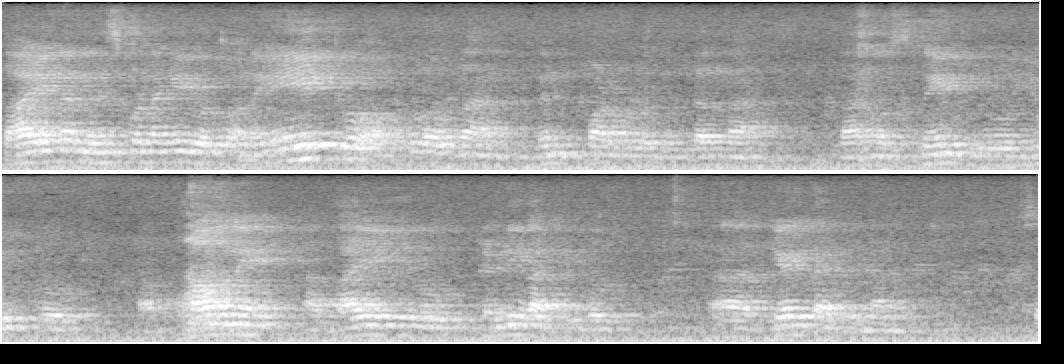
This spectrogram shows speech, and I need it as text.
ತಾಯಿನ ನೆನೆಸ್ಕೊಂಡಂಗೆ ಇವತ್ತು ಅನೇಕ ಅಪ್ಪರು ಅವ್ರನ್ನ ನೆನಪು ಮಾಡಿಕೊಳ್ಳೋದನ್ನ ನಾನು ಸ್ನೇಹಿತರು, ಯುವಕರು, ಆ ಭಾವನೆ, ಆ ತಾಯಿಯರು ಕಣ್ಣೀರು ಹಾಕಿದ್ದು ಕೇಳ್ತಾ ಇದ್ದೀನಿ ನಾನು. ಸೊ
